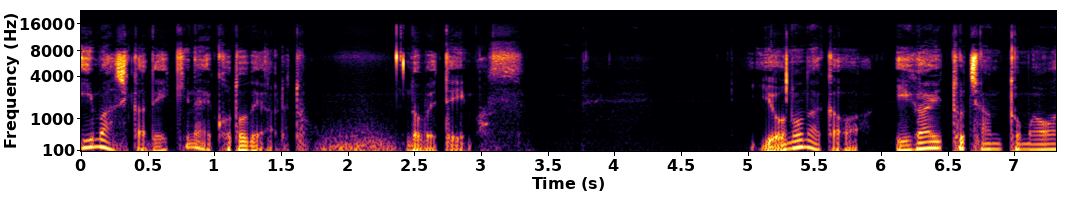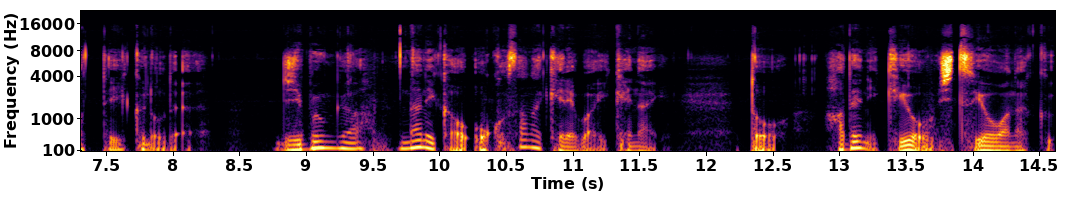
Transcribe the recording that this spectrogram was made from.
今しかできないことであると述べています。世の中は意外とちゃんと回っていくので自分が何かを起こさなければいけないと派手に気負う必要はなく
